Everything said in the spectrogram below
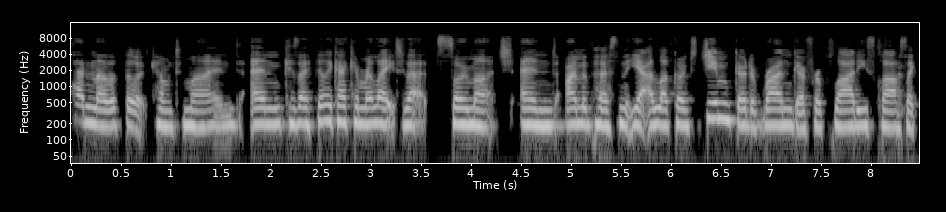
Had another thought come to mind, and because I feel like I can relate to that so much. And I'm a person that, yeah, I love going to gym, go to run, go for a Pilates class. Like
